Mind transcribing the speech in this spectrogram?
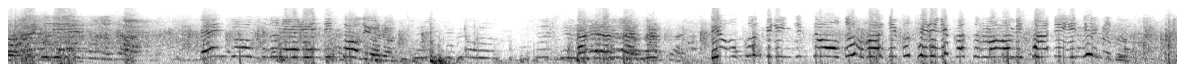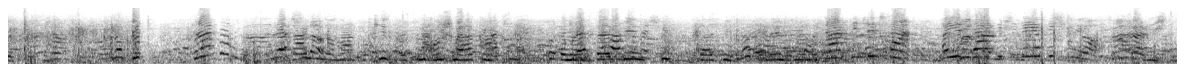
Öğrencilerin konusu. Ben bu okulun öğrencisi oluyorum. Arkadaşlar, ve okul birincisi olduğum halde bu törene katılmama müsaade edilmedi. Sakin ol. Kes sesini konuşmaya hakkın yok. Bırak Serpil. Serpil. Serpil lütfen. Hayır Serpil bize yakışmıyor. Söz vermiştim.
